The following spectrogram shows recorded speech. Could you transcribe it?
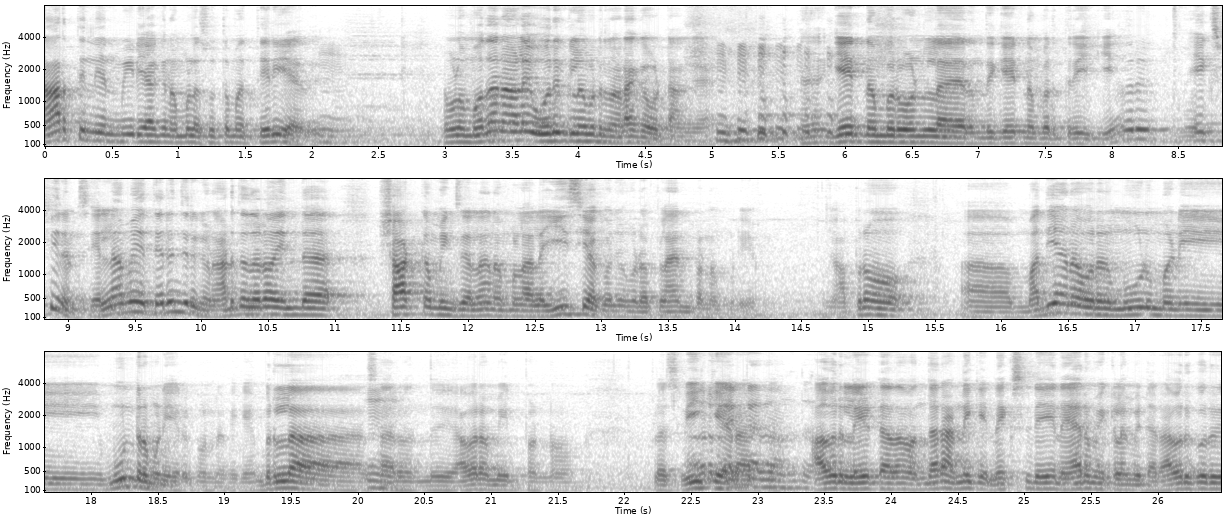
நார்த் இந்தியன் மீடியாவுக்கு நம்மளை சுத்தமாக தெரியாது. நம்மளை முத நாளே ஒரு கிலோமீட்டர் நடக்க விட்டாங்க. கேட் நம்பர் ஒன்ல இருந்து கேட் நம்பர் த்ரீக்கு ஒரு எக்ஸ்பீரியன்ஸ் எல்லாமே தெரிஞ்சிருக்கணும். அடுத்த தடவை இந்த ஷார்ட் கம்மிங்ஸ் எல்லாம் நம்மளால் ஈஸியாக கொஞ்சம் கூட பிளான் பண்ண முடியும். அப்புறம் மதியானம் ஒரு மூணு மணி மூன்றரை மணி இருக்கும்னு நினைக்கிறேன். பிர்லா சார் வந்து அவரை மீட் பண்ணோம். ப்ளஸ் விகே late ஆ தான் வந்தார். அவர் லேட்டாக தான் வந்தார். அன்னைக்கு நெக்ஸ்ட் டே நேரமே கிளம்பிட்டார். அவருக்கு ஒரு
